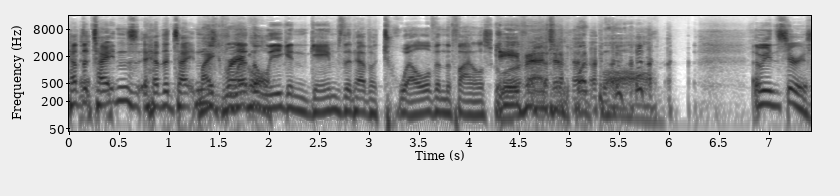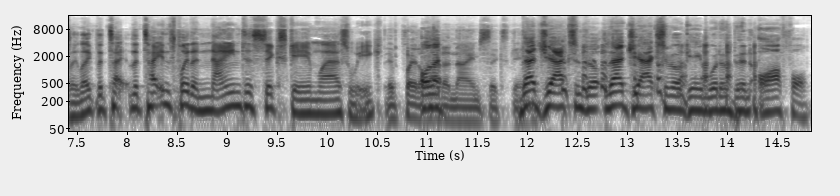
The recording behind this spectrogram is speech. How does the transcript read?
Have the Titans have the Titans Mike led the league in games that have a twelve in the final score? Defense and football. I mean, seriously, like the the Titans played a nine to six game last week. They've played a Oh, lot that- of nine six games. That Jacksonville that Jacksonville game would have been awful.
